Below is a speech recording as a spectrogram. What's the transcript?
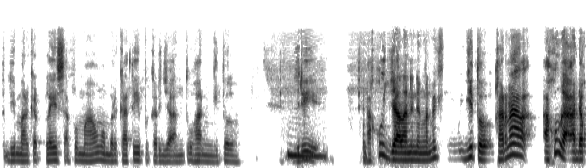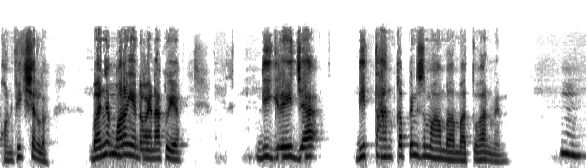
di marketplace, aku mau memberkati pekerjaan Tuhan gitu loh. Hmm. Jadi aku jalanin dengan gitu karena aku nggak ada conviction loh. Banyak hmm. orang yang doain aku ya di gereja ditangkepin semua hamba-hamba Tuhan men. Hmm.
